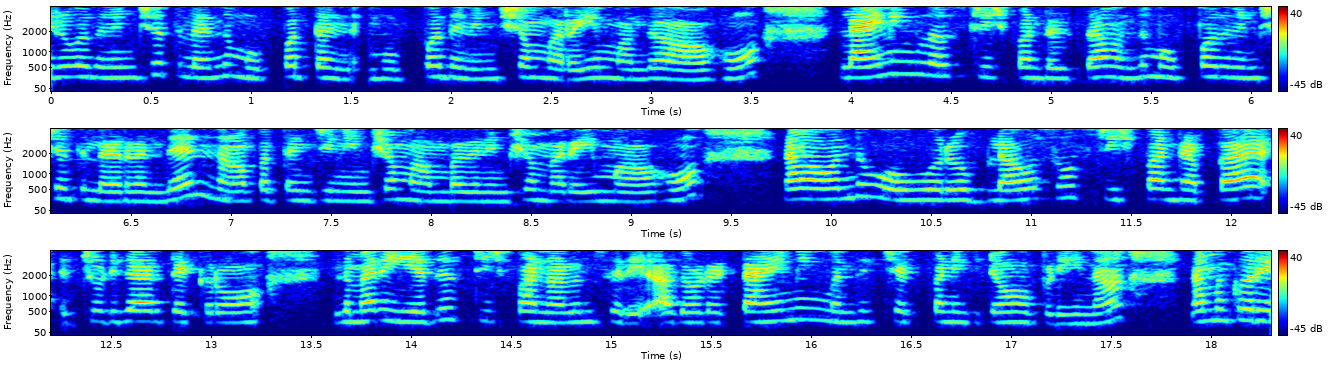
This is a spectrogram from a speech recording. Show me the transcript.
இருபது நிமிஷத்துலேருந்து முப்பத்தஞ்சு முப்பது நிமிஷம் வரையும் வந்து ஆகும். லைனிங் ப்ளவுஸ் ஸ்டிச் பண்ணுறதுக்கு தான் வந்து முப்பது நிமிஷத்துலேருந்து நாற்பத்தஞ்சு நிமிஷம் ஐம்பது நிமிஷம் வரையும் ஆகும். நம்ம வந்து ஒவ்வொரு ப்ளவுஸும் ஸ்டிச் பண்ணுற பண்ணுறப்ப சுடிதார் தைக்கிறோம் இந்த மாதிரி எது ஸ்டிச் பண்ணாலும் சரி அதோட டைமிங் வந்து செக் பண்ணிக்கிட்டோம் அப்படின்னா நமக்கு ஒரு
